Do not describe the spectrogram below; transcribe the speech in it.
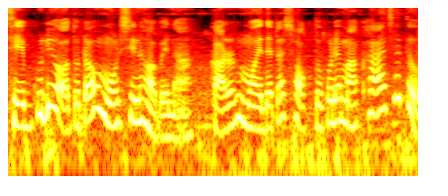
সেপগুলি অতটাও মসৃণ হবে না, কারণ ময়দাটা শক্ত করে মাখা আছে তো।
